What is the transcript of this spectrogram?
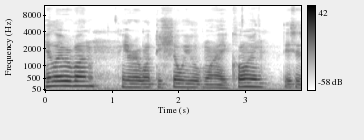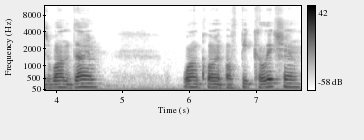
Hello everyone, here I want to show you my coin. This is one dime, one coin of big collection.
